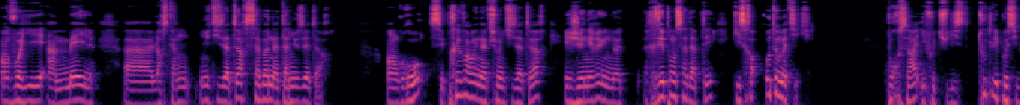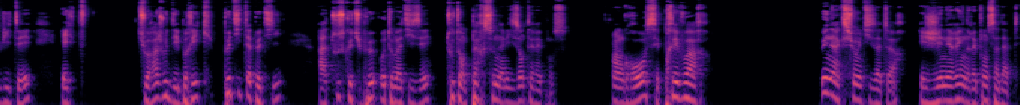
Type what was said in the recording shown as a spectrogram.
envoyer un mail euh, lorsqu'un utilisateur s'abonne à ta newsletter. En gros, c'est prévoir une action utilisateur et générer une réponse adaptée qui sera automatique. Pour ça, il faut que tu listes toutes les possibilités et tu rajoutes des briques petit à petit à tout ce que tu peux automatiser tout en personnalisant tes réponses. En gros, c'est prévoir une action utilisateur et générer une réponse adaptée.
